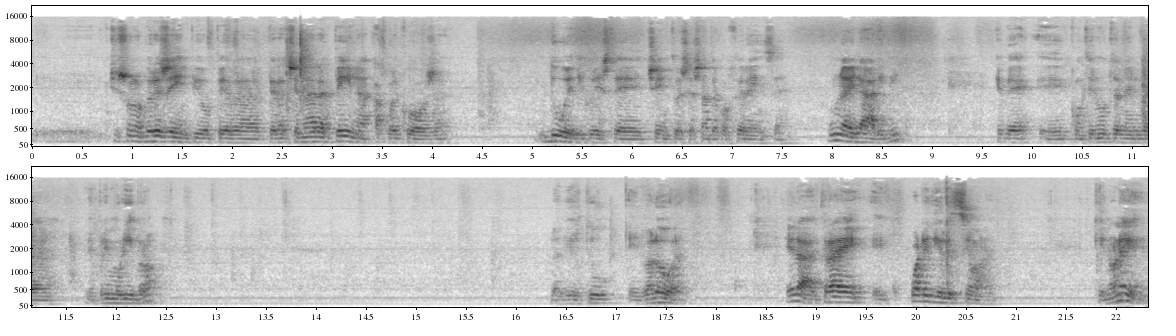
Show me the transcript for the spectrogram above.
Eh, ci sono per esempio, per, per accennare appena a qualcosa, due di queste 160 conferenze. Una è l'Alibi, ed è contenuta nel, nel primo libro, La virtù e il valore, e l'altra è, quale direzione? Che non è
